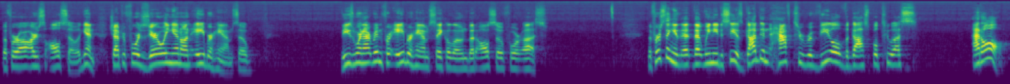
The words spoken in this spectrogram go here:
but for ours also. Again, chapter 4 zeroing in on Abraham. So these were not written for Abraham's sake alone, but also for us. The first thing that, that we need to see is God didn't have to reveal the gospel to us at all.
